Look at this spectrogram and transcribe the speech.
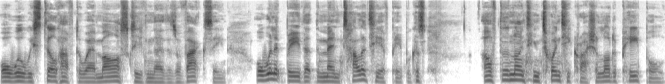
Or will we still have to wear masks even though there's a vaccine? Or will it be that the mentality of people, because after the 1920 crash, a lot of people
